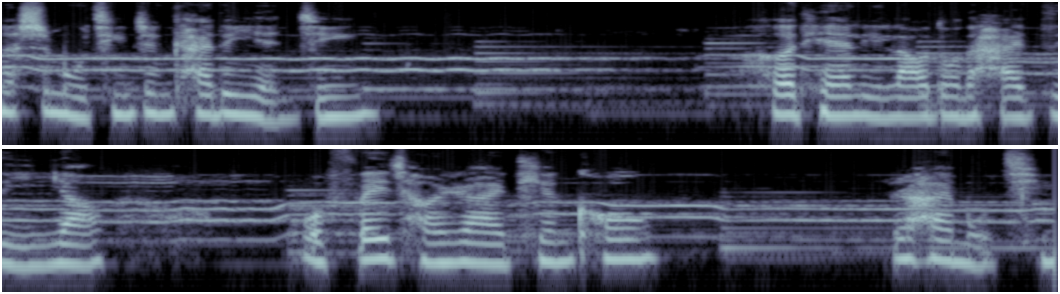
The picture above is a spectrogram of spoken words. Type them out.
那是母亲睁开的眼睛。和田里劳动的孩子一样，我非常热爱天空，热爱母亲。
